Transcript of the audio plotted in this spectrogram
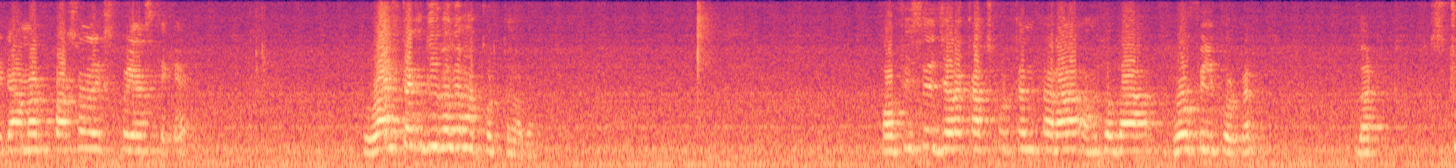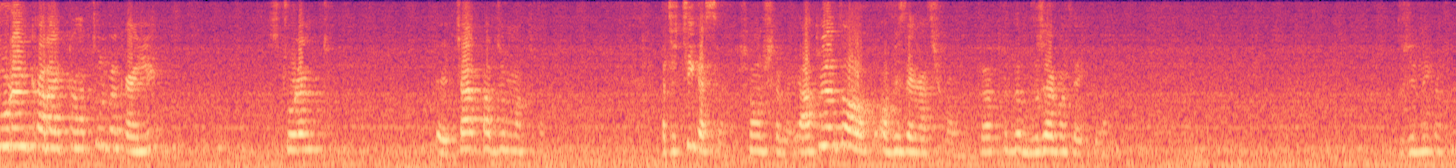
এটা আমার পার্সোনাল এক্সপিরিয়েন্স থেকে লাইফটাকে দুই ভাগে ভাগ করতে হবে। অফিসে যারা কাজ করতেন তারা হয়তো বা বোর ফিল করবেন বাট স্টুডেন্ট কারা একটু হাত তুলবে কাইন্ডলি স্টুডেন্ট এই চার পাঁচজন মাত্র। আচ্ছা ঠিক আছে সমস্যা নেই। আপনিও তো অফিসে কাজ করেন আপনি তো বোঝার কথা একটু বুঝেন কথা?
